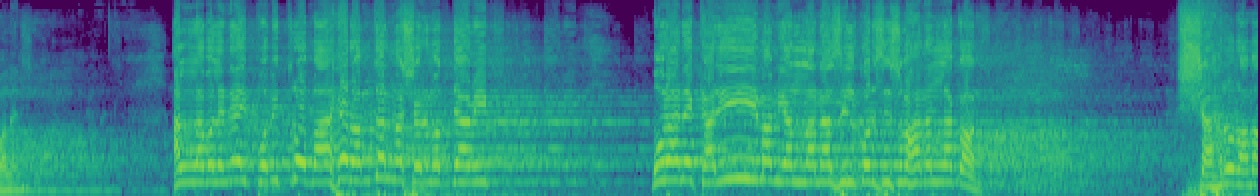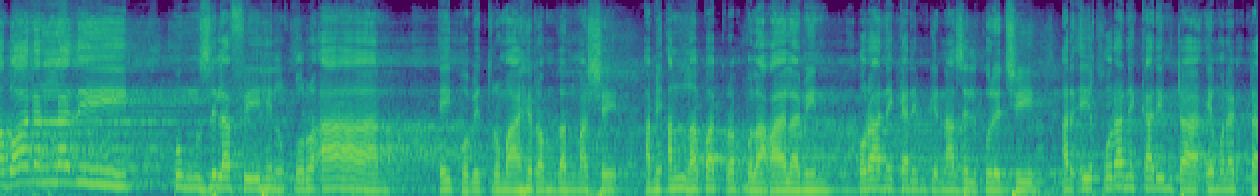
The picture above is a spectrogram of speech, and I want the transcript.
বলেন। আল্লাহ বলেন, এই পবিত্র মাহে রমজান মাসের মধ্যে আমি কোরআনে কারিম আমি আল্লাহ নাজিল করছি সুহান আল্লাহ কন। শাহরু রমাদান কুরআন। এই পবিত্র মাহে রমজান মাসে আমি আল্লাহ পাক রব্বুল আলামিন কোরআনে কারিমকে নাজিল করেছি। আর এই কোরআনে কারিমটা এমন একটা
